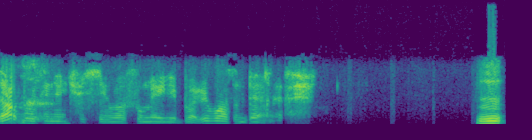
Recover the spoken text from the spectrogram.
That was an interesting WrestleMania, but it wasn't bad. Mm.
